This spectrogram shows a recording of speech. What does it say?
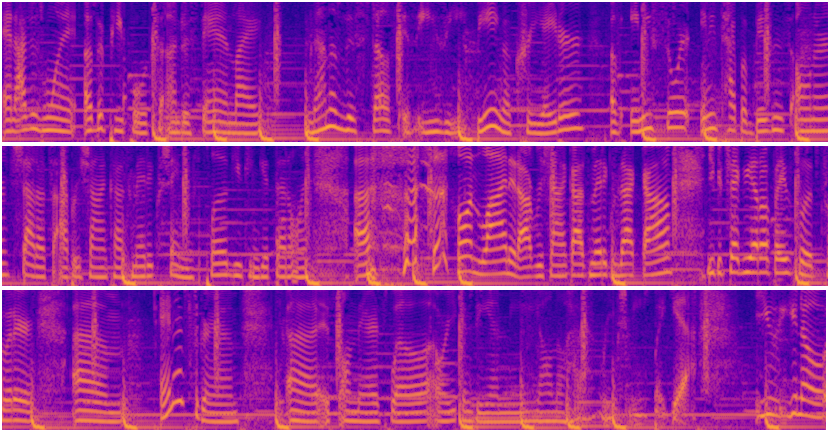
And I just want other people to understand like, none of this stuff is easy. Being a creator of any sort, any type of business owner, shout out to Aubrey Shine Cosmetics, shameless plug. You can get that on uh, online at AubreyShineCosmetics.com. You can check me out on Facebook, Twitter, um, and Instagram. Uh, it's on there as well, or you can DM me. Y'all know how to reach me. But yeah you you know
